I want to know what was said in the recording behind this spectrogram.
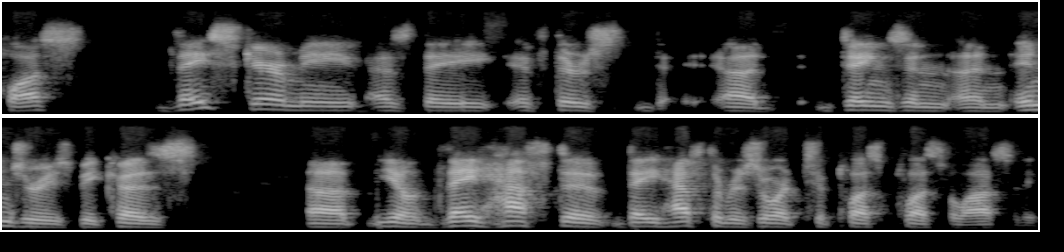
plus they scare me as they if there's uh, dings and, and injuries because uh, you know they have to they have to resort to plus plus velocity.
